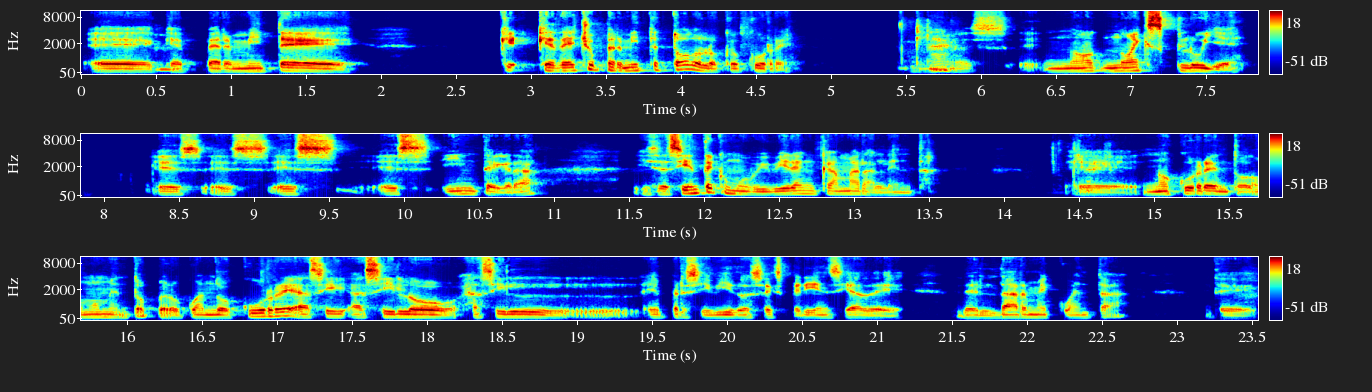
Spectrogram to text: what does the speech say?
eh, que permite, que, de hecho permite todo lo que ocurre. Claro. Eh, no, no excluye. Es, es, es, es íntegra y se siente como vivir en cámara lenta. Eh, no ocurre en todo momento, pero cuando ocurre, así, así lo, así he percibido esa experiencia de, del darme cuenta de,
